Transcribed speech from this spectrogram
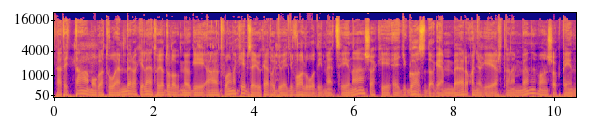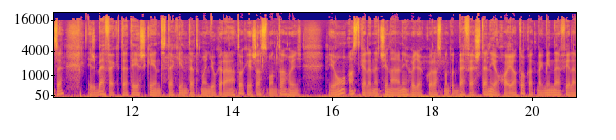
Tehát egy támogató ember, aki lehet, hogy a dolog mögé állt volna. Képzeljük el, hogy ő egy valódi mecénás, aki egy gaz gazdag ember anyagi értelemben, van sok pénze, és befektetésként tekintett mondjuk rátok, és azt mondta, hogy jó, azt kellene csinálni, hogy akkor azt mondod befesteni a hajatokat, meg mindenféle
